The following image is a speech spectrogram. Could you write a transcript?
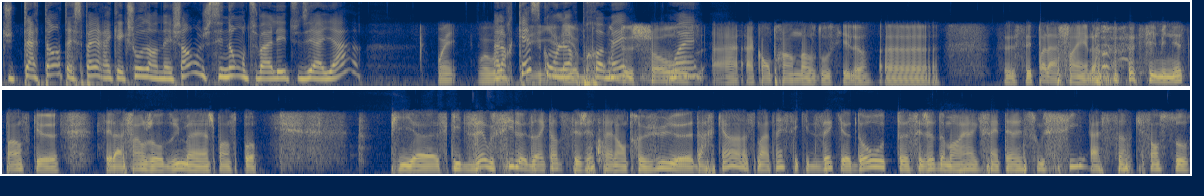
tu t'attends, t'espères à quelque chose en échange, sinon tu vas aller étudier ailleurs? Oui, oui, Alors, qu'est-ce qu'on leur promet? Il y a beaucoup de choses à, comprendre dans ce dossier-là. Euh, c'est pas la fin. Là. si le ministre pense que c'est la fin aujourd'hui, mais je pense pas. Puis euh, ce qu'il disait aussi, le directeur du Cégep à l'entrevue euh, d'Arcan ce matin, c'est qu'il disait qu'il y a d'autres Cégeps de Montréal qui s'intéressent aussi à ça, qui sont sur,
